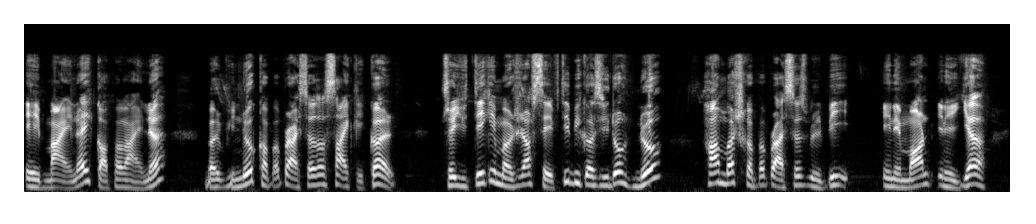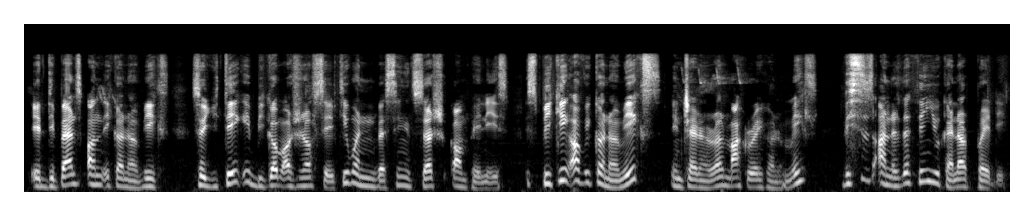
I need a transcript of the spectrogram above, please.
a miner, a copper miner, but we know copper prices are cyclical. So you take a margin of safety because you don't know how much copper prices will be in a month, in a year. It depends on economics. So you take a bigger margin of safety when investing in such companies. Speaking of economics, in general, macroeconomics, this is another thing you cannot predict.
